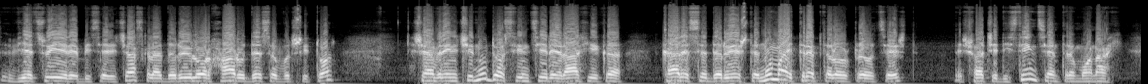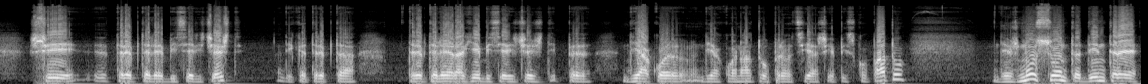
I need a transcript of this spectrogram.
viețuire bisericească, la dăruilor harul desăvârșitor. Și am vrenicit nu de o sfințire ierarhică care se dăruiește numai treptelor preoțești, deci face distinție între monahi și treptele bisericești, adică trepta, treptele ierarhiei bisericești pe diacon, diaconatul, preoția și episcopatul, deci nu sunt dintre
